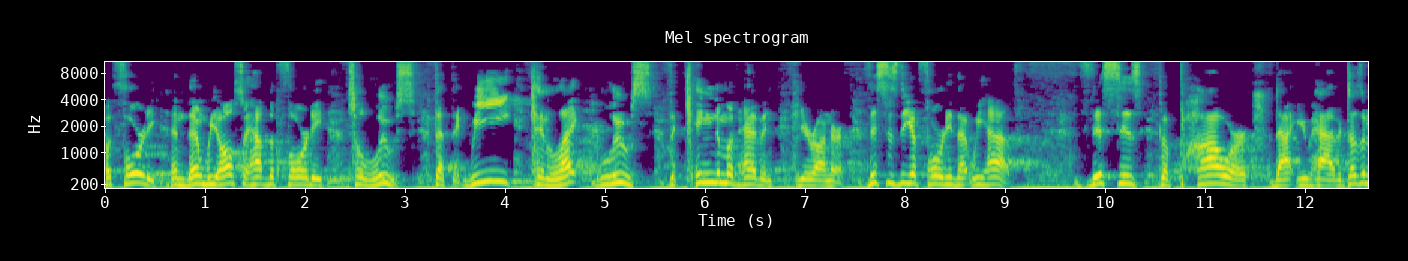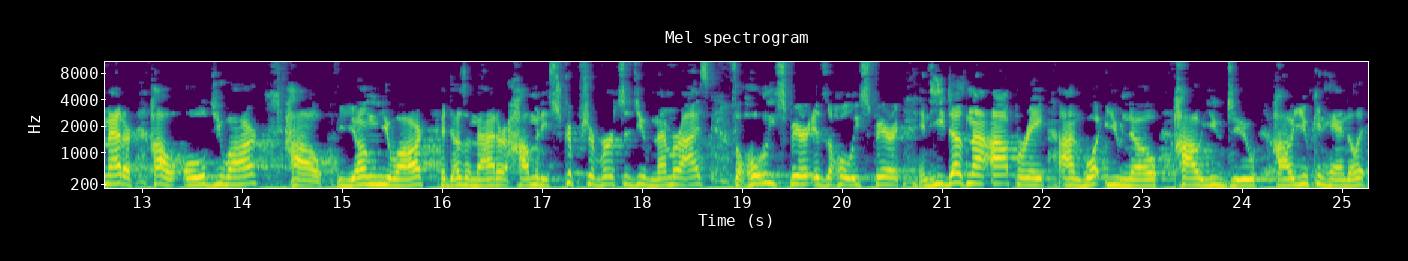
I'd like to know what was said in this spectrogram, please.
authority, and then we also have the authority to loose that the, we can let loose the kingdom of heaven here on earth. This is the authority that we have. This is the power that you have. It doesn't matter how old you are, how young you are. It doesn't matter how many scripture verses you've memorized. The Holy Spirit is the Holy Spirit, and He does not operate on what you know, how you do, how you can handle it.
